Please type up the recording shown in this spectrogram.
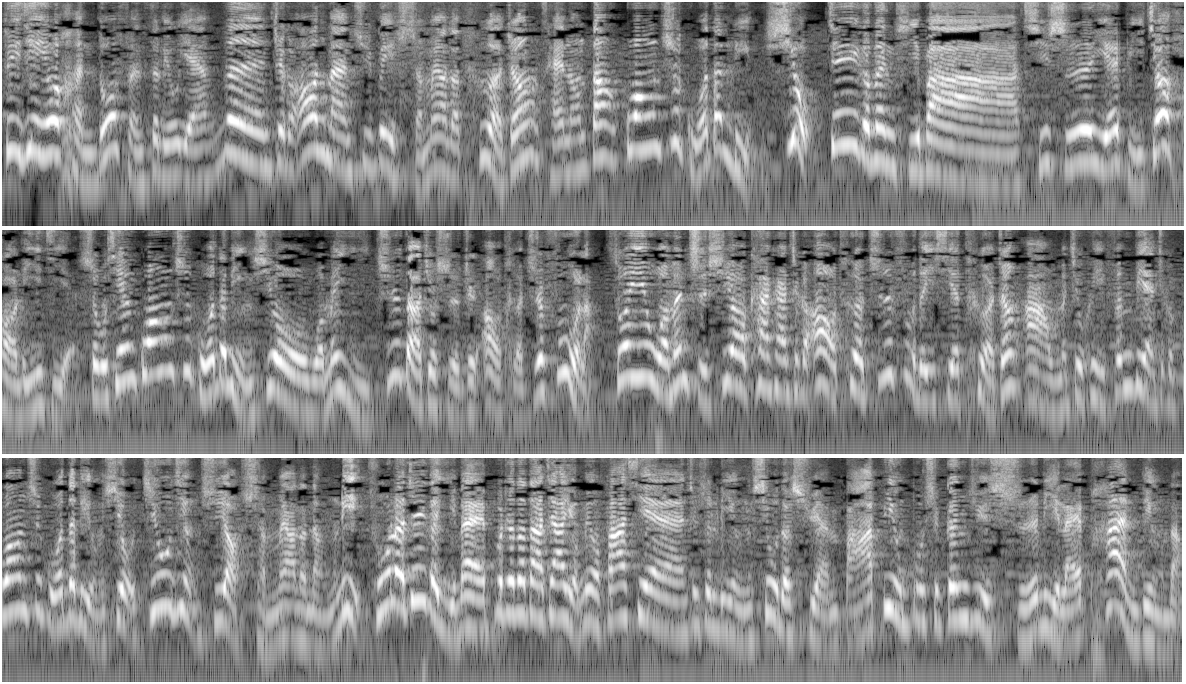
最近有很多粉丝留言问，这个奥特曼具备什么样的特征才能当光之国的领袖？这个问题吧，其实也比较好理解。首先，光之国的领袖，我们已知的就是这个奥特之父了，所以我们只需要看看这个奥特之父的一些特征啊，我们就可以分辨这个光之国的领袖究竟需要什么样的能力。除了这个以外，不知道大家有没有发现，就是领袖的选拔并不是根据实力来判定的。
